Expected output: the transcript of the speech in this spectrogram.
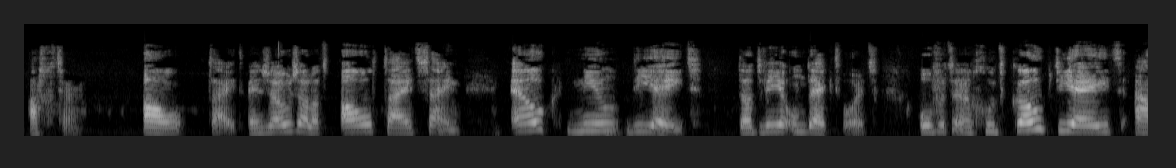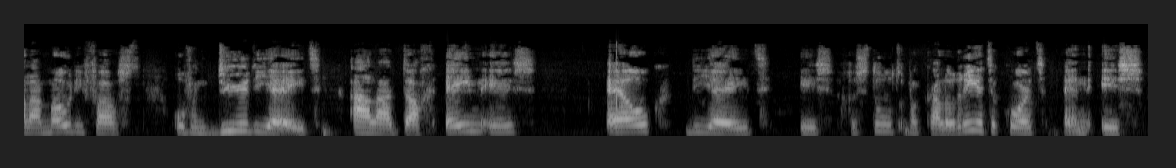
achter. Altijd. En zo zal het altijd zijn. Elk nieuw dieet dat weer ontdekt wordt. Of het een goedkoop dieet à la Modifast of een duur dieet à la dag 1 is. Elk dieet is gestoeld op een calorieëntekort en is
